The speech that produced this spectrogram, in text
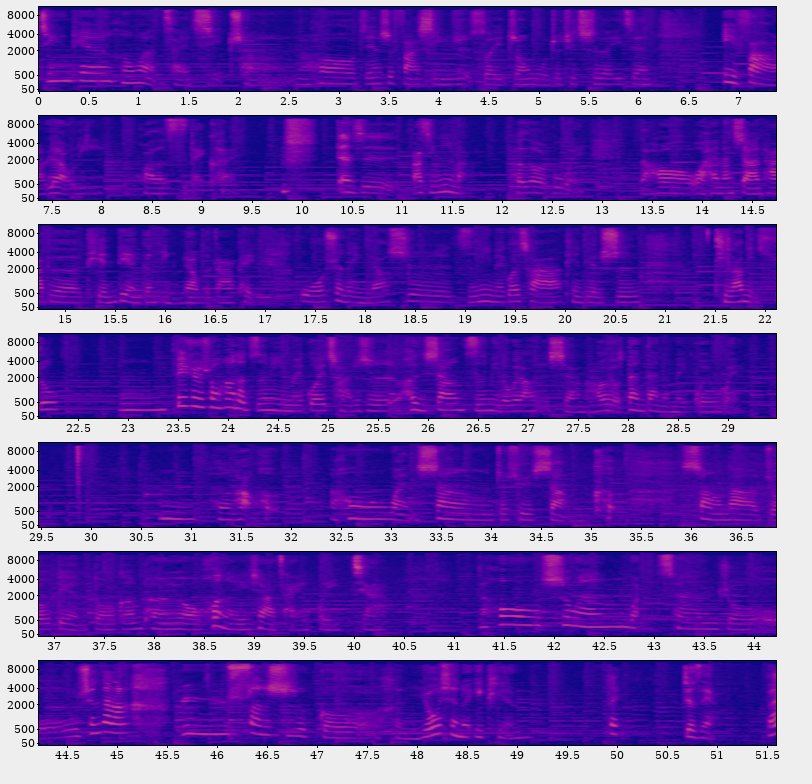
今天很晚才起床，然后今天是发薪日，所以中午就去吃了一间意法料理，花了四百块。但是发薪日嘛，何乐而不为？然后我还蛮喜欢它的甜点跟饮料的搭配。我选的饮料是紫米玫瑰茶，甜点是提拉米苏。嗯，必须说它的紫米玫瑰茶就是很香，紫米的味道很香，然后有淡淡的玫瑰味。很好喝。然后晚上就去上课，上到九点多，跟朋友混了一下才回家。然后吃完晚餐就现在啦。嗯，算是个很悠闲的一天。对，就这样，拜。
